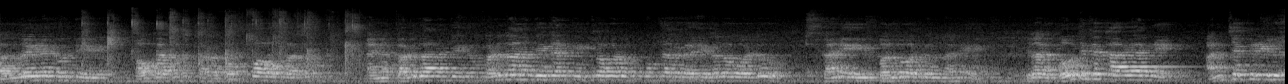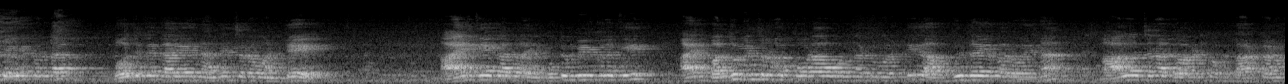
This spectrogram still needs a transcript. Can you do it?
అరుదైనటువంటి అవకాశం చాలా గొప్ప అవకాశం. ఆయన కళ్ళుదానం చేయడం కళ్ళుదానం చేయడానికి ఇంట్లో వాళ్ళు ఒప్పుకుంటారు కానీ ఇళ్ళలో వాళ్ళు. కానీ బంధువర్గం కానీ ఇలా భౌతిక కార్యాన్ని అంత్యక్రియలు చేయకుండా భౌతిక కార్యాన్ని అందించడం అంటే ఆయనకే కాదు ఆయన కుటుంబీకులకి ఆయన బంధుమిత్రులకు కూడా ఉన్నటువంటి అభ్యుదయపరమైన ఆలోచన ధోరణికి ఒక తార్కాణం.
